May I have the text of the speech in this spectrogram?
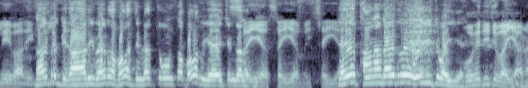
ਲੇਵਾ ਦੇ ਡਾਕਟਰ ਜਗਾੜ ਹੀ ਬੈਠਦਾ ਬਹੁਤ ਚੰਗਾ ਚੋਣ ਤਾਂ ਬਹੁਤ ਨਜਾਇਜ਼ ਚੰਗਾ ਸਹੀ ਆ ਸਹੀ ਆ ਬਈ ਸਹੀ ਆ। ਜਿਹੇ ਥਾਣਾ ਡਾਕਟਰ ਉਹ ਜੀ ਚਵਾਈ ਹੈ ਉਹੇ ਦੀ ਜਵਾਈ ਆ ਹਨਾ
